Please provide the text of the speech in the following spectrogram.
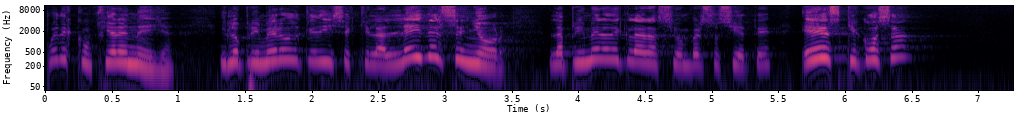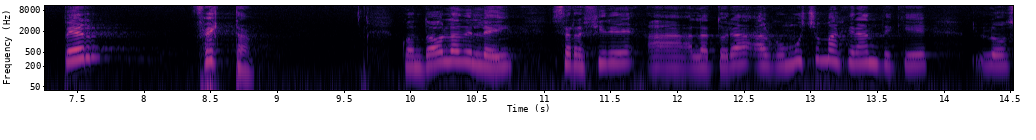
Puedes confiar en ella. Y lo primero que dice es que la ley del Señor, la primera declaración, verso 7, es ¿qué cosa? Perfecta. Cuando habla de ley, se refiere a la Torah algo mucho más grande que los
